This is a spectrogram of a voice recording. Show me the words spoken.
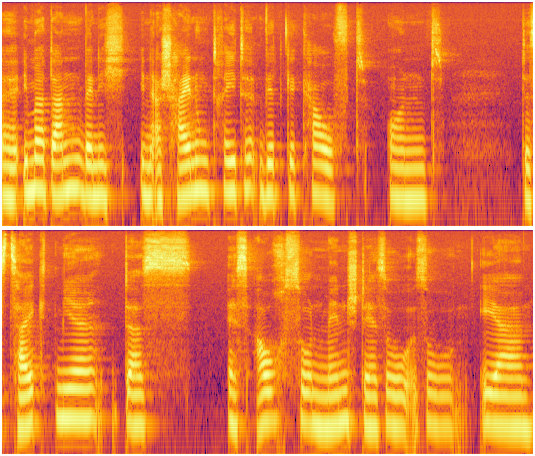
Äh, immer dann, wenn ich in Erscheinung trete, wird gekauft. Und das zeigt mir, dass es auch so ein Mensch, der so, so eher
